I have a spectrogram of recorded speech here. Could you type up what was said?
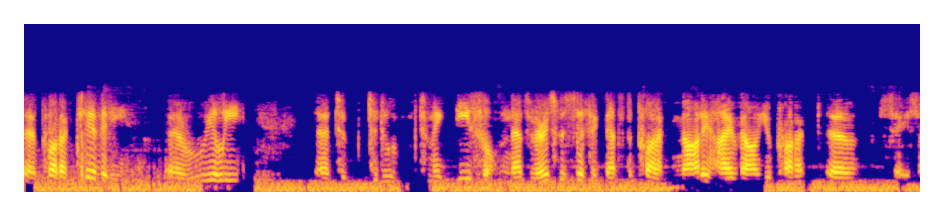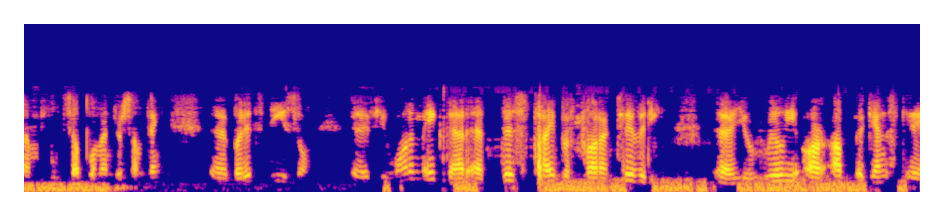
uh, productivity, uh, really uh, to to do to make diesel, and that's very specific. That's the product, not a high value product, uh, say some food supplement or something, uh, but it's diesel. if you want to make that at this type of productivity, uh, you really are up against a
